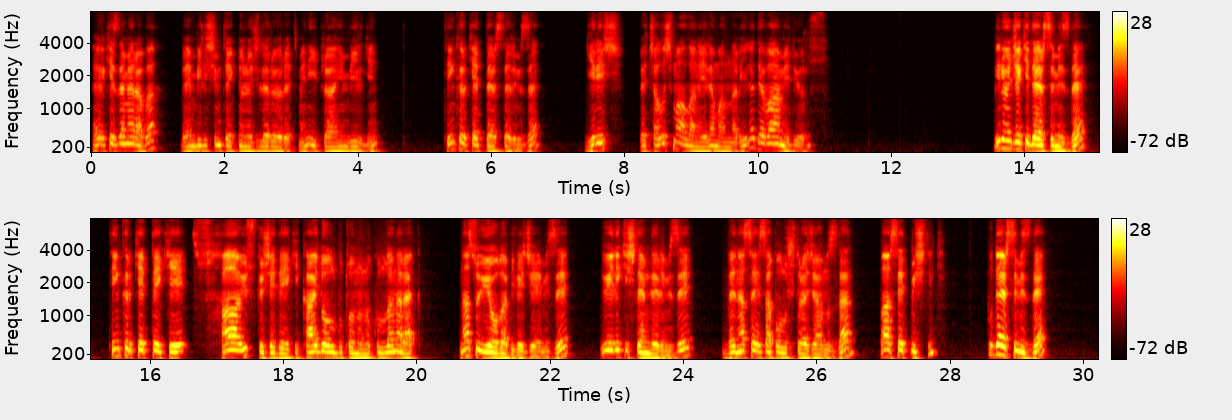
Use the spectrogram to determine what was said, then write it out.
Herkese merhaba. Ben Bilişim Teknolojileri Öğretmeni İbrahim Bilgin. Tinkercad derslerimize giriş ve çalışma alanı elemanlarıyla devam ediyoruz. Bir önceki dersimizde Tinkercad'deki sağ üst köşedeki kaydol butonunu kullanarak nasıl üye olabileceğimizi, üyelik işlemlerimizi ve nasıl hesap oluşturacağımızdan bahsetmiştik. Bu dersimizde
